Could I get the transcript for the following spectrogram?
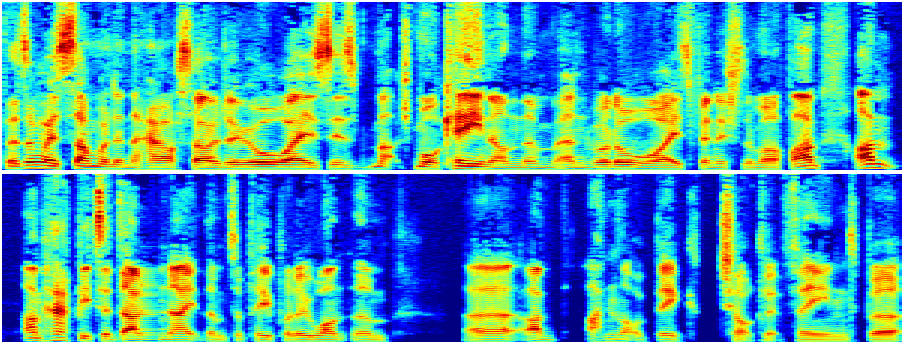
there's always someone in the household who always is much more keen on them and would always finish them off. I'm I'm I'm happy to donate them to people who want them. Uh, I'm I'm not a big chocolate fiend, but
